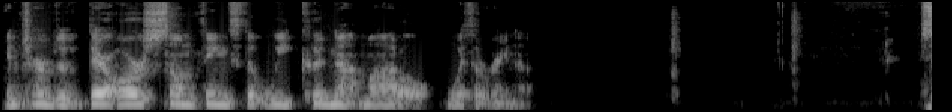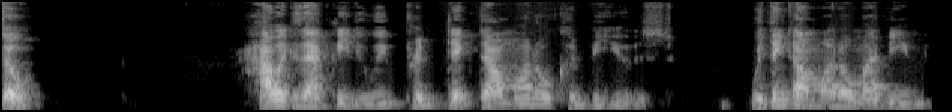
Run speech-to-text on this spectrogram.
in terms of there are some things that we could not model with ARENA. So, how exactly do we predict our model could be used? We think our model might be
